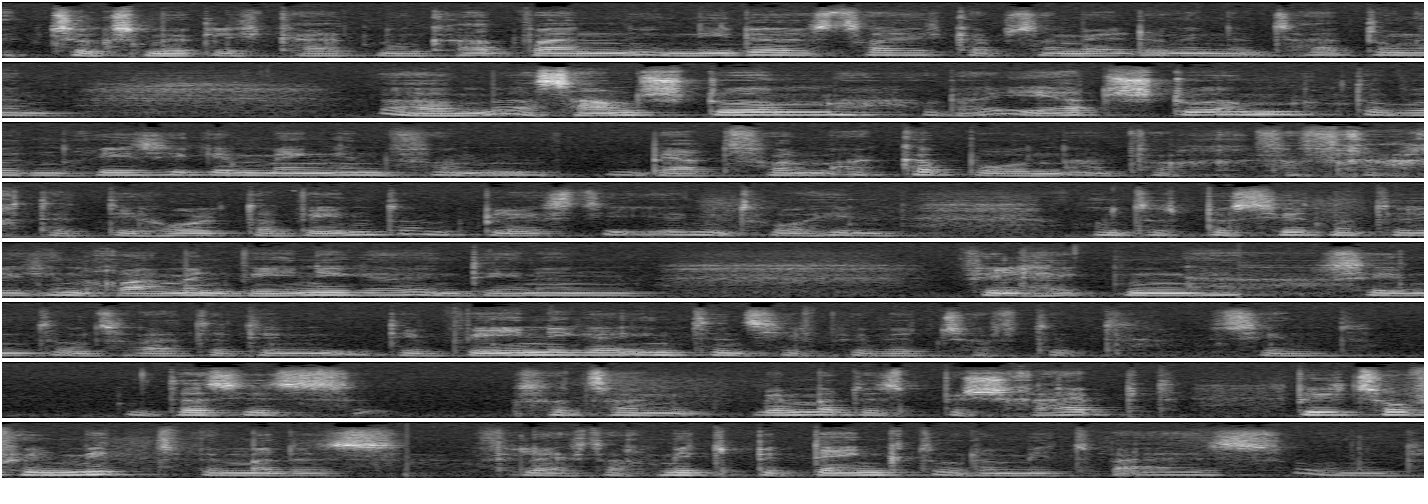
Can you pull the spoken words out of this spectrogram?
Rückzugsmöglichkeiten. Und gerade in, in Niederösterreich gab es eine Meldung in den Zeitungen, ähm, ein Sandsturm oder Erdsturm. Da wurden riesige Mengen von wertvollem Ackerboden einfach verfrachtet. Die holt der Wind und bläst die irgendwo hin. Und das passiert natürlich in Räumen weniger, in denen viel Hecken sind und so weiter, die, die weniger intensiv bewirtschaftet sind. Und das ist sozusagen, wenn man das beschreibt, spielt so viel mit, wenn man das vielleicht auch mit bedenkt oder mit weiß. Und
